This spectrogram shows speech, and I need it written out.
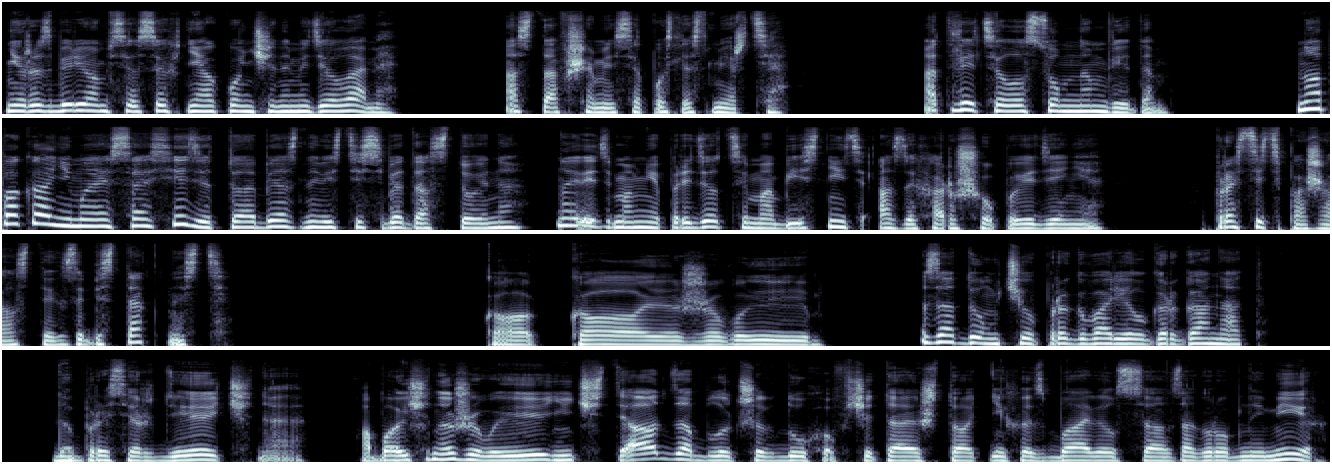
не разберемся с их неоконченными делами, оставшимися после смерти», — ответила с умным видом. «Ну а пока они мои соседи, то обязаны вести себя достойно, но, видимо, мне придется им объяснить азы хорошего поведения. Простите, пожалуйста, их за бестактность». «Какая же вы...» — задумчиво проговорил Горгонат. «Добросердечная. Обычно живые не чтят заблудших духов, считая, что от них избавился загробный мир.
